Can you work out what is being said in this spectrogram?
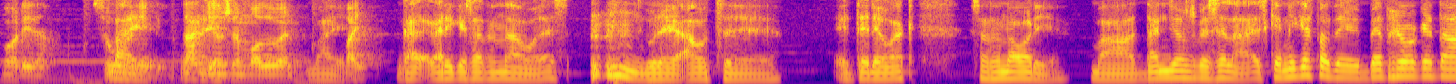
Hori da. Zugurik, bai, Dungeonsen bai, moduen. Bai, bai. garik esaten dago, ez? Gure hautze etereoak esaten da hori. Ba, Dungeons bezala. Ez nik ez dut, Bedrock eta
